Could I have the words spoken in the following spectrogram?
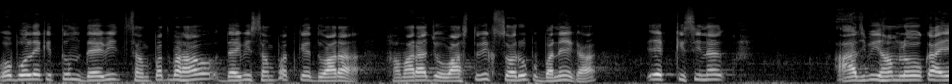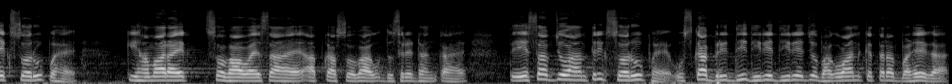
वो बोले कि तुम दैवी संपत्ति बढ़ाओ, दैवी संपत्ति के द्वारा हमारा जो वास्तविक स्वरूप बनेगा, एक किसी ने, आज भी हम लोगों का एक स्वरूप है कि हमारा एक स्वभाव ऐसा है, आपका स्वभाव दूसरे ढंग का है। तो ये सब जो आंतरिक स्वरूप है, उसका वृद्धि धीरे धीरे जो भगवान के तरफ़ बढ़ेगा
